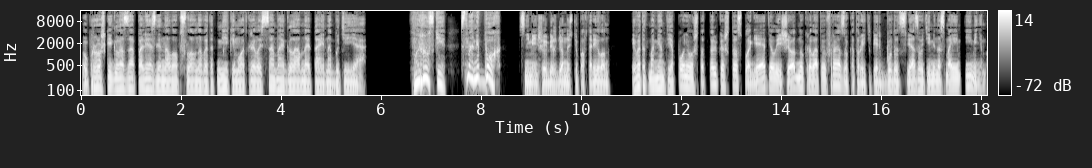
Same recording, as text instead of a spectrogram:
У Прошки глаза полезли на лоб, словно в этот миг ему открылась самая главная тайна бытия. «Мы русские, с нами Бог!» С не меньшей убежденностью повторил он, и в этот момент я понял, что только что сплагиатил еще одну крылатую фразу, которую теперь будут связывать именно с моим именем.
